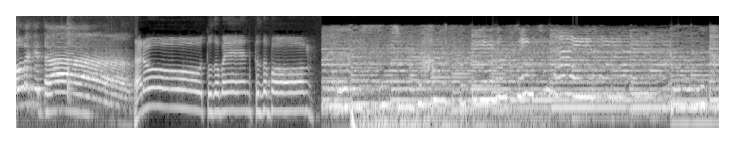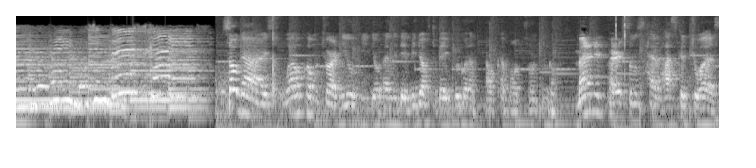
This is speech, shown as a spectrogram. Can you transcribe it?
Olá, que tal? Alô, tudo bem? Tudo bom? Listen to the heart beat and sing tonight. Gonna color rainbows in the sky. So guys, welcome to our new video and in the video of today we're gonna talk about something of many persons have asked to us.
